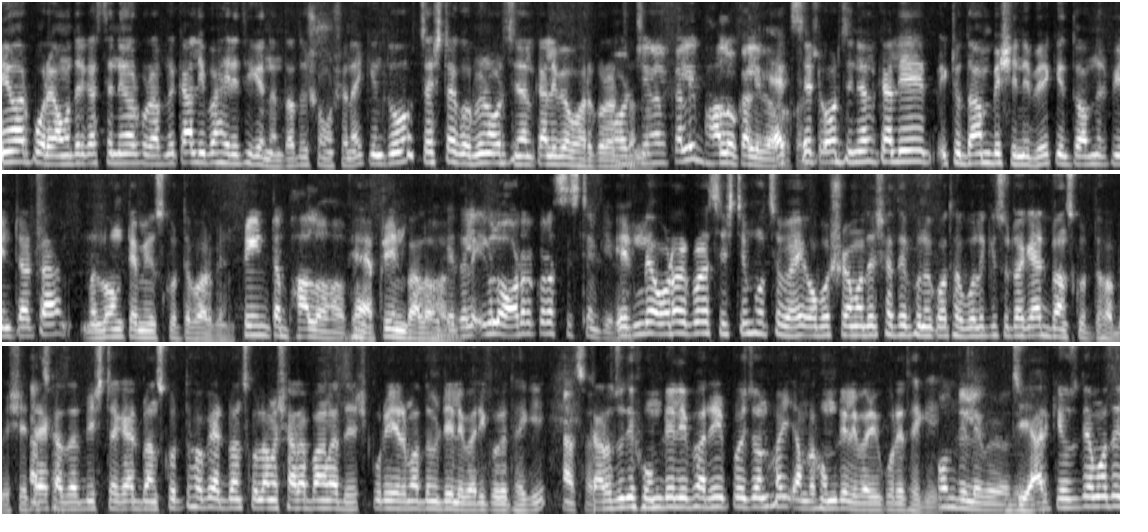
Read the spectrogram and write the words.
নেওয়ার পরে আমাদের কাছে নেওয়ার পরে আপনি কালি বাইরে থেকে নেন তাদের সমস্যা নাই। কিন্তু চেষ্টা করবেন অরিজিনাল কালি ব্যবহার করার জন্য। অরিজিনাল কালি ভালো কালি এক ব্যবহার সেট অরিজিনাল কালি একটু দাম বেশি নেবে কিন্তু আপনার প্রিন্টারটা লং টাইম ইউজ করতে পারবেন। প্রিন্টটা ভালো হবে। হ্যাঁ প্রিন্ট ভালো হবে। তাহলে এগুলো অর্ডার করার সিস্টেম কি এগুলো অর্ডার করার সিস্টেম হচ্ছে ভাই অবশ্যই আমাদের সাথে ফোনে কথা বলে কিছু টাকা অ্যাডভান্স করতে হবে। সেটা এক হাজার বিশ টাকা অ্যাডভান্স করতে হবে অ্যাডভান্স করলে আমরা সারা বাংলাদেশ কুরিয়ার মাধ্যমে ডেলিভারি করে থাকি। আচ্ছা। কারও যদি হোম ডেলিভারির প্রয়োজন হয় আমরা হোম ডেলিভারি করে থাকি। হোম ডেলিভারি জি আর কেউ যদি আমাদের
